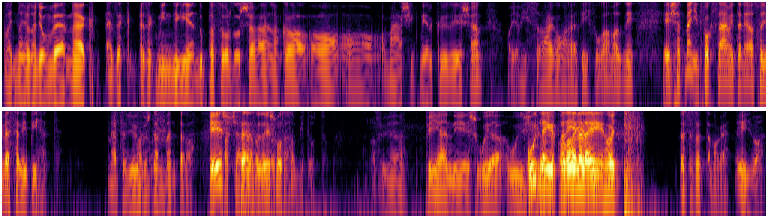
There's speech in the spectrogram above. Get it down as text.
vagy nagyon-nagyon vernek, ezek, ezek mindig ilyen dupla szorzósá válnak a, a, a, a másik mérkőzésen, vagy a visszavágón, ha lehet így fogalmazni. És hát mennyit fog számítani az, hogy Veszeli pihent? Mert hogy ő most nem ment el a És a szerződés hosszabbított. Ugye pihenni és új, új Úgy leírta évelején, hogy pff, összeszedte magát. Így van.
